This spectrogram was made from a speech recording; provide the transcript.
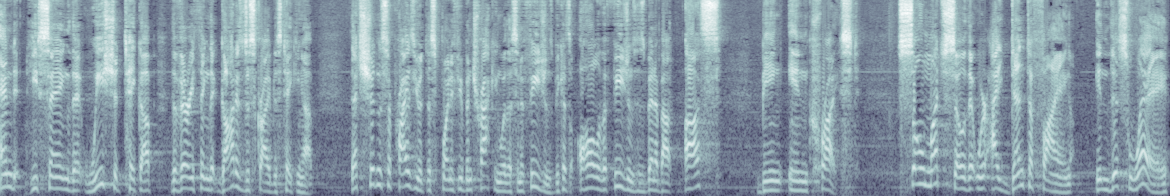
and he's saying that we should take up the very thing that God has described as taking up. That shouldn't surprise you at this point if you've been tracking with us in Ephesians, because all of Ephesians has been about us being in Christ. So much so that we're identifying in this way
